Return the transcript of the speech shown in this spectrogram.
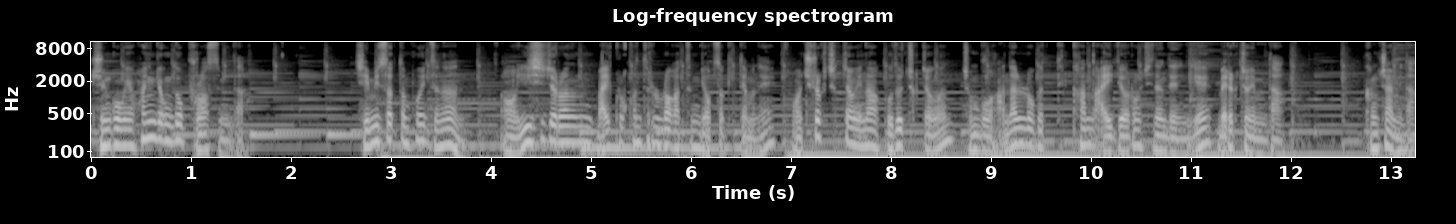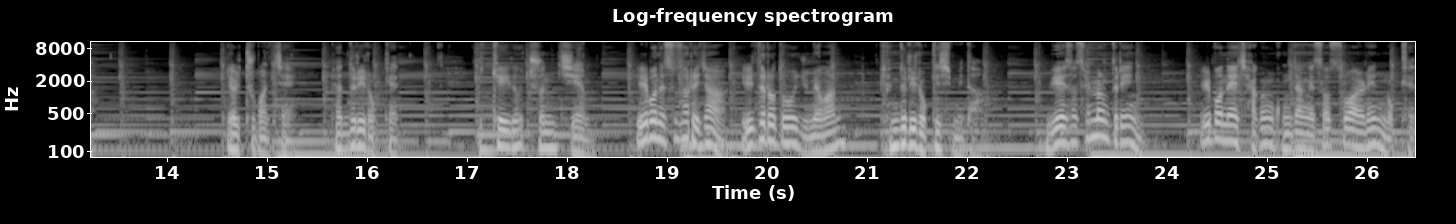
주인공의 환경도 부러웠습니다. 재밌었던 포인트는 어, 이 시절은 microcontroller 같은 게 없었기 때문에 어, 추력 측정이나 고도 측정은 전부 아날로그틱한 아이디어로 진행되는 게 매력적입니다. 강추합니다. 12번째 변두리 로켓 이케이도 준 지음 일본의 소설이자 일드로도 유명한 변두리 로켓입니다. 위에서 설명드린 일본의 작은 공장에서 쏘아올린 로켓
